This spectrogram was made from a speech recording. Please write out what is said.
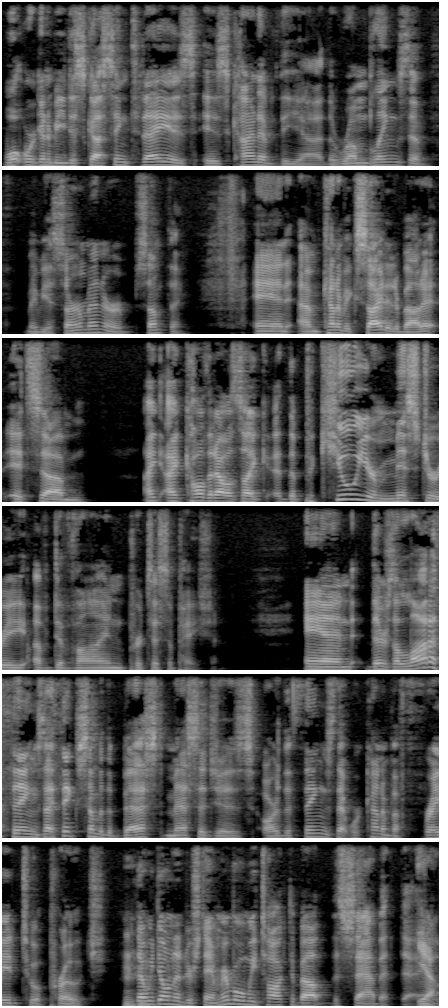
what we're going to be discussing today is is kind of the uh, the rumblings of maybe a sermon or something. And I'm kind of excited about it. It's um, I, I called it. I was like the peculiar mystery of divine participation. And there's a lot of things. I think some of the best messages are the things that we're kind of afraid to approach that mm-hmm. we don't understand. Remember when we talked about the Sabbath day? Yeah.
